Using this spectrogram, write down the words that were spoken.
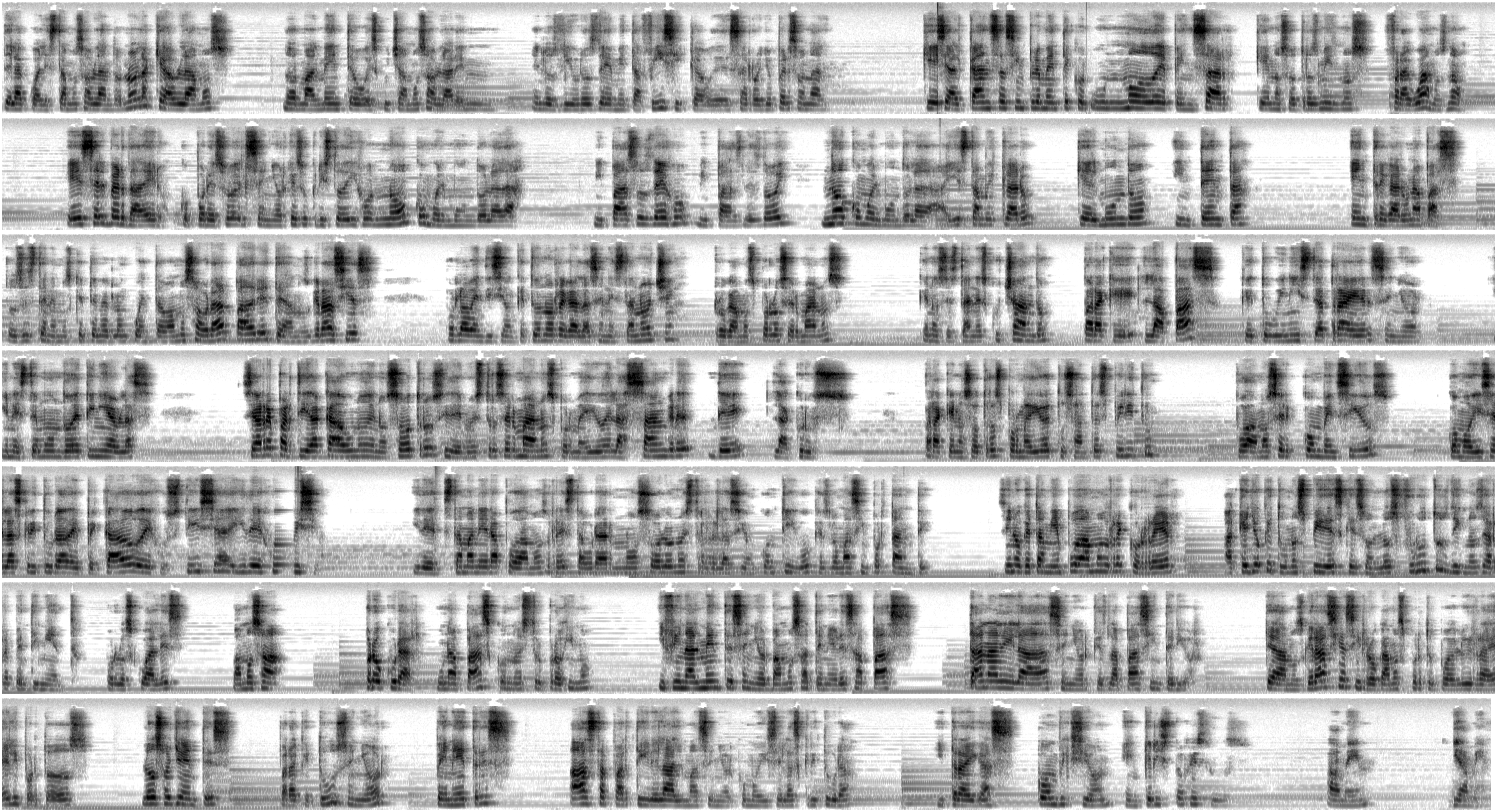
de la cual estamos hablando, no la que hablamos normalmente o escuchamos hablar en, en los libros de metafísica o de desarrollo personal, que se alcanza simplemente con un modo de pensar que nosotros mismos fraguamos, no. Es el verdadero, por eso el Señor Jesucristo dijo, no como el mundo la da. Mi paz os dejo, mi paz les doy, no como el mundo la da. Ahí está muy claro que el mundo intenta entregar una paz. Entonces tenemos que tenerlo en cuenta. Vamos a orar, Padre, te damos gracias por la bendición que tú nos regalas en esta noche. Rogamos por los hermanos que nos están escuchando para que la paz que tú viniste a traer, Señor, en este mundo de tinieblas, sea repartida a cada uno de nosotros y de nuestros hermanos por medio de la sangre de la cruz, para que nosotros por medio de tu Santo Espíritu podamos ser convencidos, como dice la Escritura, de pecado, de justicia y de juicio. Y de esta manera podamos restaurar no solo nuestra relación contigo, que es lo más importante, sino que también podamos recorrer aquello que tú nos pides que son los frutos dignos de arrepentimiento, por los cuales vamos a procurar una paz con nuestro prójimo y finalmente, Señor, vamos a tener esa paz tan anhelada, Señor, que es la paz interior. Te damos gracias y rogamos por tu pueblo Israel y por todos los oyentes, para que tú, Señor, penetres hasta partir el alma, Señor, como dice la Escritura, y traigas convicción en Cristo Jesús. Amén y amén.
